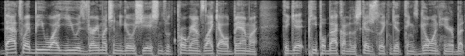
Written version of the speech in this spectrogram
That's why BYU is very much in negotiations with programs like Alabama to get people back onto their schedule so they can get things going here. But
